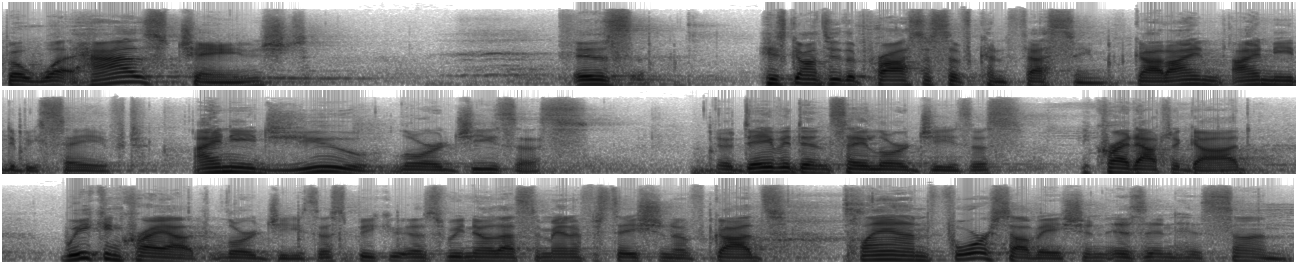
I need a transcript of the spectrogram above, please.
But what has changed is he's gone through the process of confessing God, I, I need to be saved. I need you, Lord Jesus. You know, David didn't say, Lord Jesus. He cried out to God. We can cry out, Lord Jesus, because we know that's the manifestation of God's plan for salvation is in his Son.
